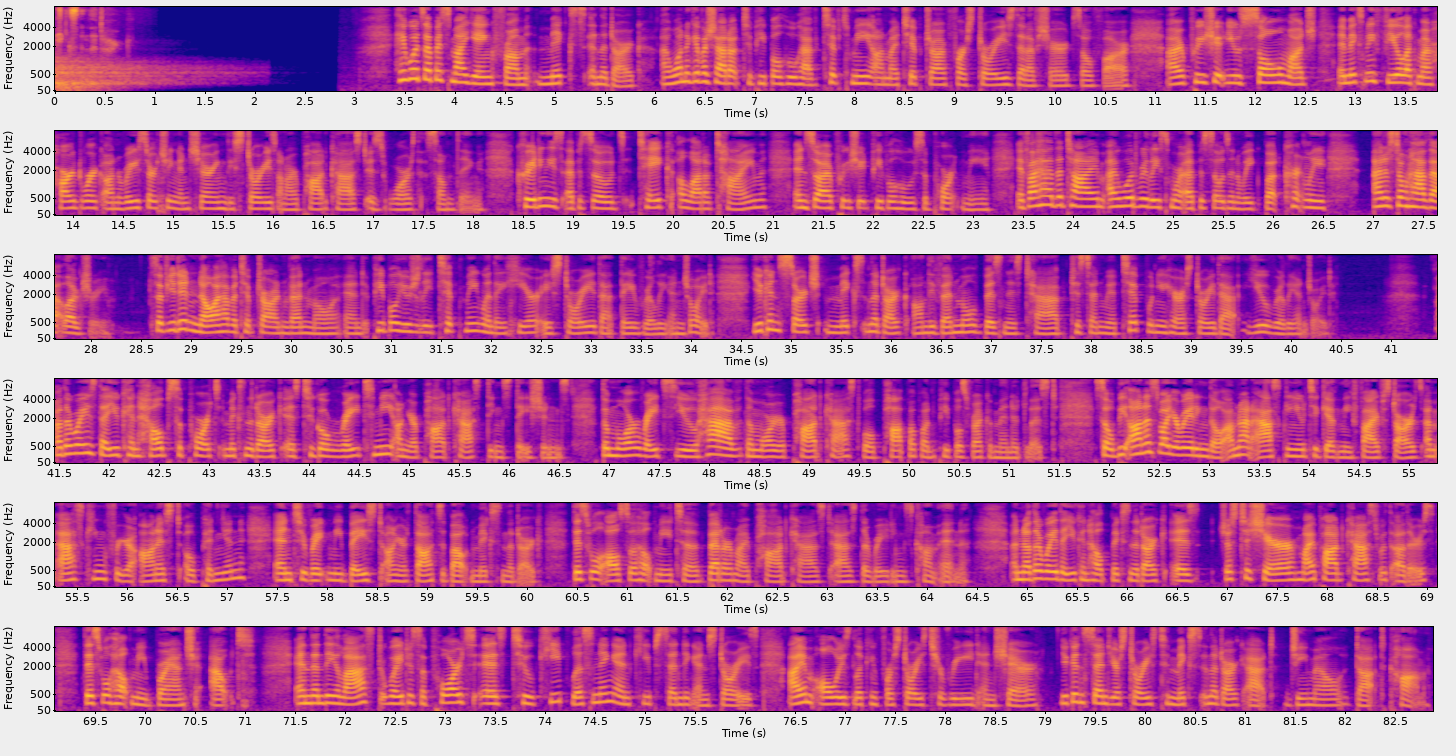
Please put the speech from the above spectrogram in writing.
Mix in the Dark. Hey, what's up? It's Maye Yang from Mix in the Dark. I want to give a shout out to people who have tipped me on my tip jar for stories that I've shared so far. I appreciate you so much. It makes me feel like my hard work on researching and sharing these stories on our podcast is worth something. Creating these episodes take a lot of time, and so I appreciate people who support me. If I had the time, I would release more episodes in a week, but currently I just don't have that luxury. So, if you didn't know, I have a tip jar on Venmo, and people usually tip me when they hear a story that they really enjoyed. You can search Mix in the Dark on the Venmo business tab to send me a tip when you hear a story that you really enjoyed. Other ways that you can help support Mix in the Dark is to go rate me on your podcasting stations. The more rates you have, the more your podcast will pop up on people's recommended list. So be honest about your rating though. I'm not asking you to give me five stars. I'm asking for your honest opinion and to rate me based on your thoughts about Mix in the Dark. This will also help me to better my podcast as the ratings come in. Another way that you can help Mix in the Dark is just to share my podcast with others. This will help me branch out. And then the last way to support is to keep listening and keep sending in stories. I am always looking for stories to read and share. You can send your stories to mixedinthedark at gmail.com.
